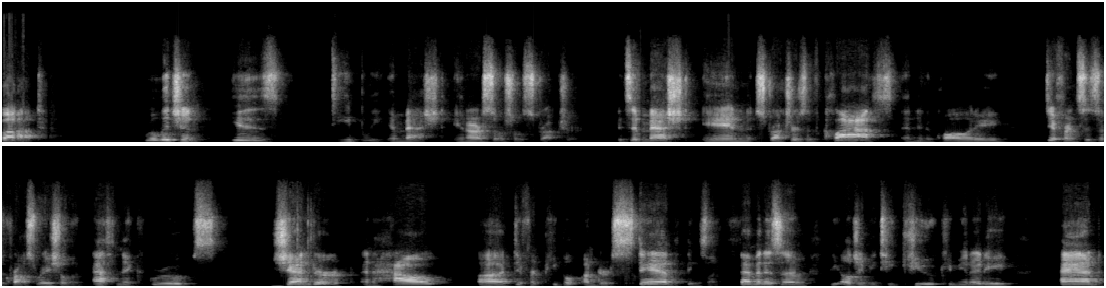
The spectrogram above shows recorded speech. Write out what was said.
But religion is deeply enmeshed in our social structure. It's enmeshed in structures of class and inequality, differences across racial and ethnic groups, gender, and how uh, different people understand things like feminism, the LGBTQ community, and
